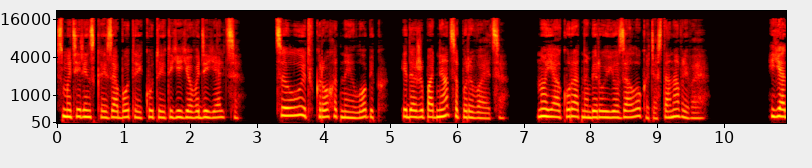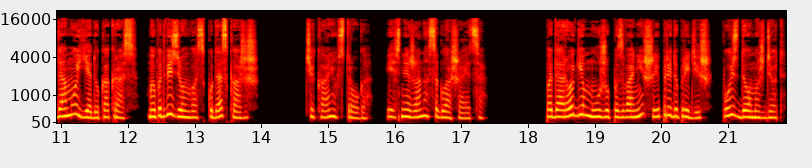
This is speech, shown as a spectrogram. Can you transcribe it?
С материнской заботой кутает ее в одеяльце, целует в крохотный лобик и даже подняться порывается. Но я аккуратно беру ее за локоть, останавливая. «Я домой еду как раз. Мы подвезем вас, куда скажешь». Чеканю строго, и Снежана соглашается. «По дороге мужу позвонишь и предупредишь. Пусть дома ждет.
